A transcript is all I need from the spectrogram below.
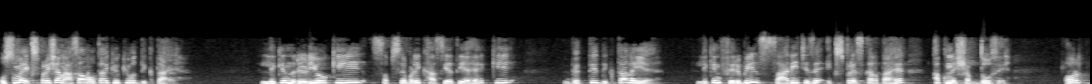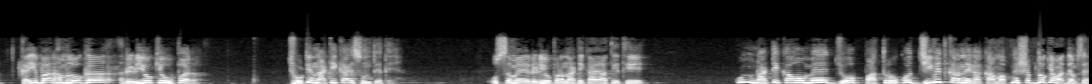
उसमें एक्सप्रेशन आसान होता है क्योंकि वो दिखता है। लेकिन रेडियो की सबसे बड़ी खासियत यह है कि व्यक्ति दिखता नहीं है, लेकिन फिर भी सारी चीज़ें एक्सप्रेस करता है अपने शब्दों से। और कई बार हम लोग रेडियो के ऊपर छोटी नाटिकाएँ सुनते थे। उस समय रेडियो पर नाटिकाएँ आती थी। उन नाटिकाओं में जो पात्रों को जीवित करने का काम अपने शब्दों के माध्यम से,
